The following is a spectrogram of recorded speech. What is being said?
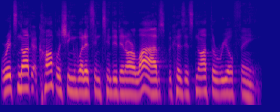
or it's not accomplishing what it's intended in our lives because it's not the real thing.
